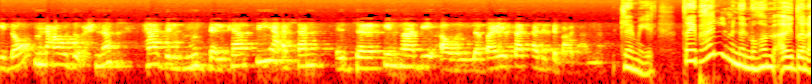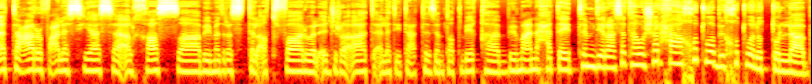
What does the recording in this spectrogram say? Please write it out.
إيده. بنعوده إحنا هذه المدة الكافية عشان الجراثيم هذه أو الفيروسات هذه تبعد عنا. جميل، طيب هل من المهم أيضا التعرف على السياسة الخاصة بمدرسة الأطفال والإجراءات التي تعتزم تطبيقها بمعنى حتى يتم دراستها وشرحها خطوة بخطوة للطلاب؟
